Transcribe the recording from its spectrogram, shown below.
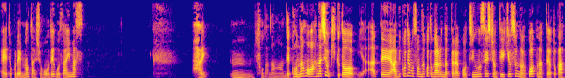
えっ、ー、と、クレームの対処法でございます。はい。うん、そうだな。で、こんな話を聞くと、いやーって、アビコでもそんなことがあるんだったら、コーチングのセッション提供するのが怖くなったよとか、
